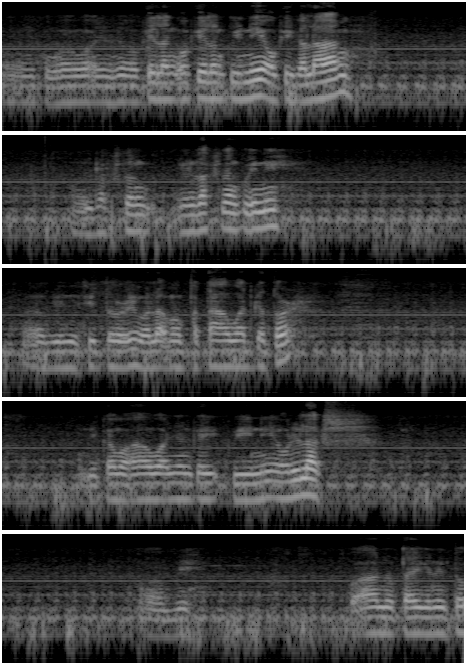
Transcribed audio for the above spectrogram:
Oh, kawawa yun. Okay lang, okay lang, Queenie. Okay ka lang. Relax lang, relax lang, Queenie. Sabi ni si Tor, eh, wala mang patawad ka, Tor. Hindi ka maawa niyan kay Queenie. Oh, relax. Sabi. Paano tayo ganito?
